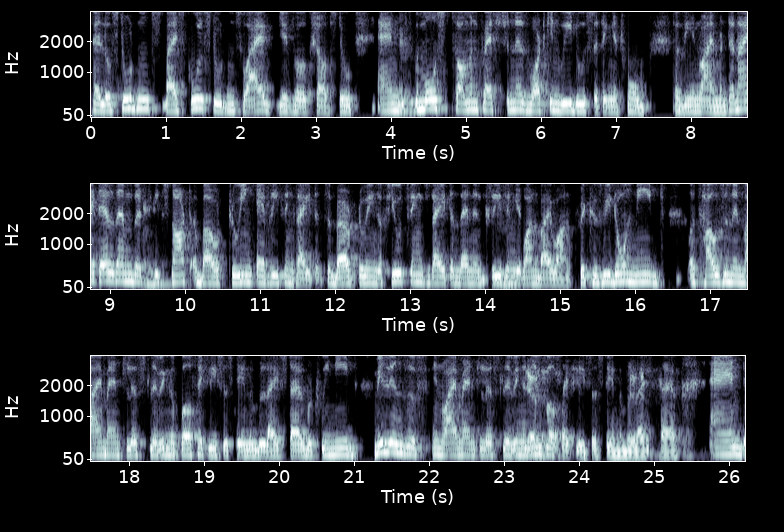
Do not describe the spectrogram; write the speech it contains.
fellow students, by school students who I give workshops to. And mm-hmm. the most common question is, what can we do sitting at home for the environment? And I tell them that mm-hmm. it's not about doing everything right. It's about doing a few things right and then increasing mm-hmm. it one by one, because we don't need a thousand environmentalists living a perfectly sustainable lifestyle, but we need millions of environmentalists living an yes. imperfect perfectly sustainable lifestyle. And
